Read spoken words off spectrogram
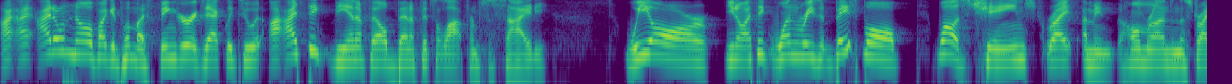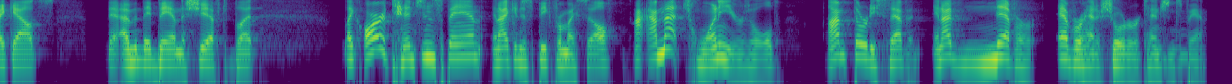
I, I, I don't know if I can put my finger exactly to it. I, I think the NFL benefits a lot from society. We are, you know, I think one reason baseball, while it's changed, right? I mean, the home runs and the strikeouts, I mean, they banned the shift, but like our attention span, and I can just speak for myself, I, I'm not 20 years old. I'm 37 and I've never, ever had a shorter attention span.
